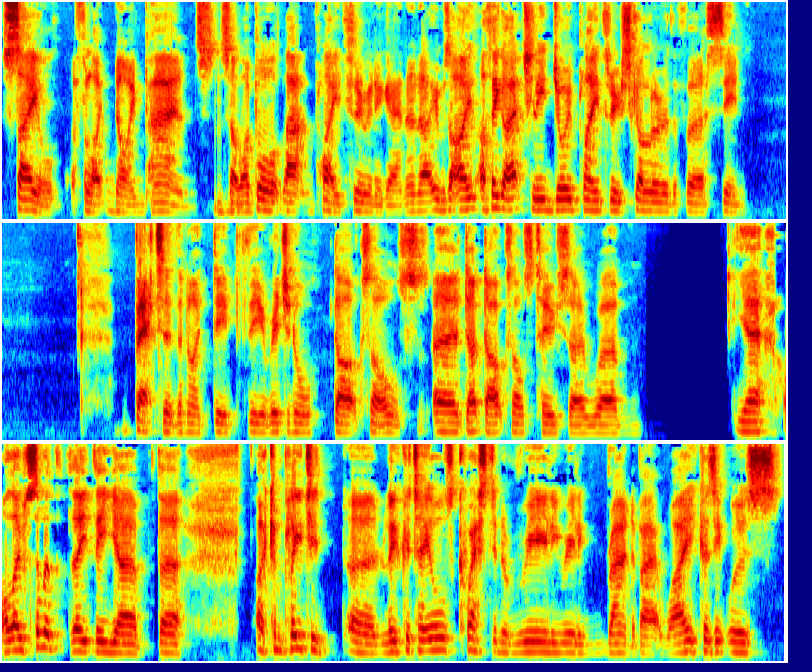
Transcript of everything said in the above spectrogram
sale for like nine pounds, mm-hmm. so I bought that and played through it again. And it was I, I think I actually enjoyed playing through Scholar of the First Sin better than I did the original Dark Souls, uh, Dark Souls Two. So um, yeah, although some of the the uh, the I completed uh, Lucatiel's quest in a really really roundabout way because it was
